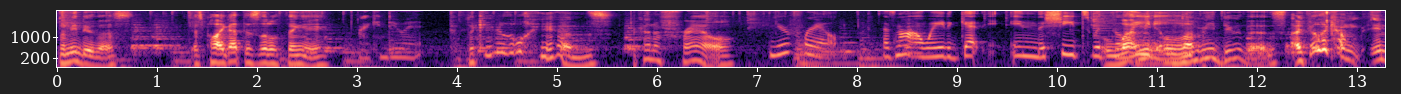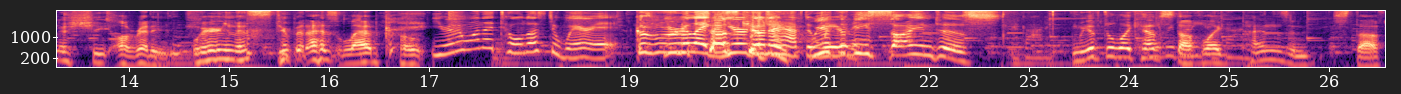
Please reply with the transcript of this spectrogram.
let me do this. It's probably got this little thingy. I can do it. Look at your little hands. They're kind of frail. You're frail. That's not a way to get in the sheets with the Let lady. me let me do this. I feel like I'm in a sheet already, wearing this stupid ass lab coat. You're the one that told us to wear it. Cause we're You're in like, you're kitchen. gonna have to We wear it. We have to be scientists. I got it. We have to like have stuff like I got it. pens and stuff.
